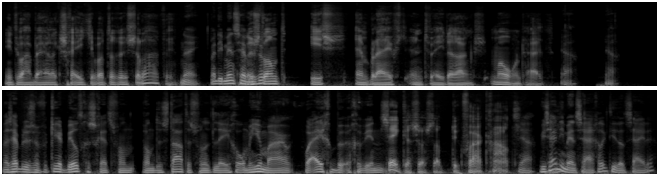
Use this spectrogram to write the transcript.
Niet waar bij elk scheetje wat de Russen laten. Nee, maar die mensen hebben Rusland is en blijft een tweederangs mogendheid. maar ze hebben dus een verkeerd beeld geschetst van, van de status van het leger om hier maar voor eigen gewin. Zeker zoals dat natuurlijk vaak gaat. Ja. Wie zijn die mensen eigenlijk die dat zeiden?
